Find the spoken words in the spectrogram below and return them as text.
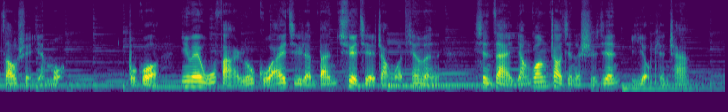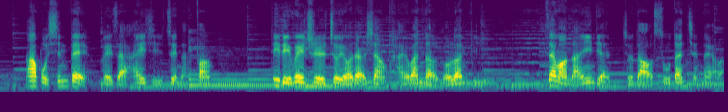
遭水淹没。不过，因为无法如古埃及人般确切掌握天文，现在阳光照进的时间已有偏差。阿布辛贝位在埃及最南方，地理位置就有点像台湾的鹅銮鼻。再往南一点就到苏丹境内了，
